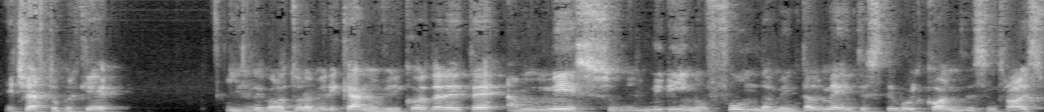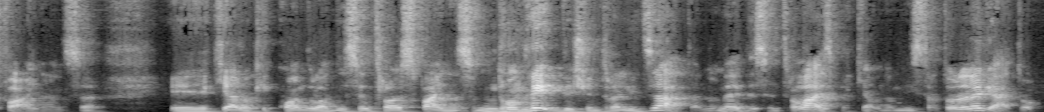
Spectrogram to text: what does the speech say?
E certo perché il regolatore americano, vi ricorderete, ha messo nel mirino fondamentalmente stablecoin e decentralized finance. Ed è chiaro che quando la decentralized finance non è decentralizzata, non è decentralized perché ha un amministratore legato,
